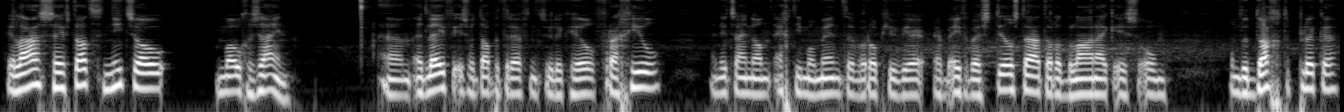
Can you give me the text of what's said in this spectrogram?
Helaas heeft dat niet zo mogen zijn. Um, het leven is wat dat betreft natuurlijk heel fragiel. En dit zijn dan echt die momenten waarop je weer even bij stilstaat dat het belangrijk is om, om de dag te plukken,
